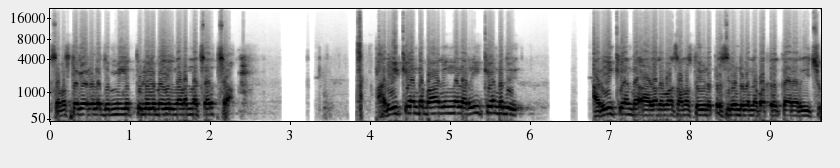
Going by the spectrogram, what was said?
സമസ്ത കേരള ജമ്മിയത്തുലമയിൽ നടന്ന ചർച്ച. അറിയിക്കേണ്ട ഭാഗങ്ങൾ അറിയിക്കേണ്ടത് അറിയിക്കേണ്ട ആൾ അഥവാ സമസ്തയുടെ പ്രസിഡന്റ് എന്ന പത്രക്കാർ അറിയിച്ചു.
